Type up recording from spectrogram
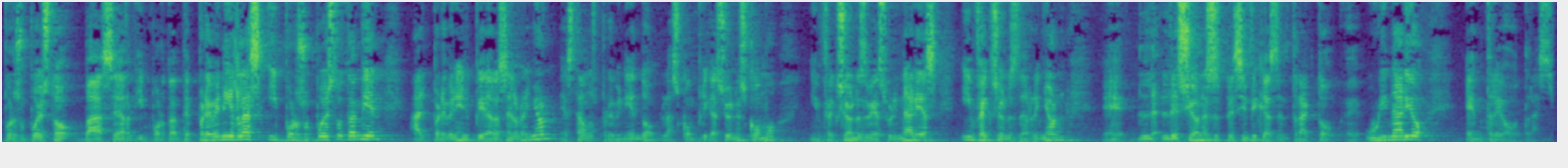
por supuesto, va a ser importante prevenirlas y por supuesto también al prevenir piedras en el riñón, estamos previniendo las complicaciones como infecciones de vías urinarias, infecciones de riñón, eh, lesiones específicas del tracto eh, urinario, entre otras.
